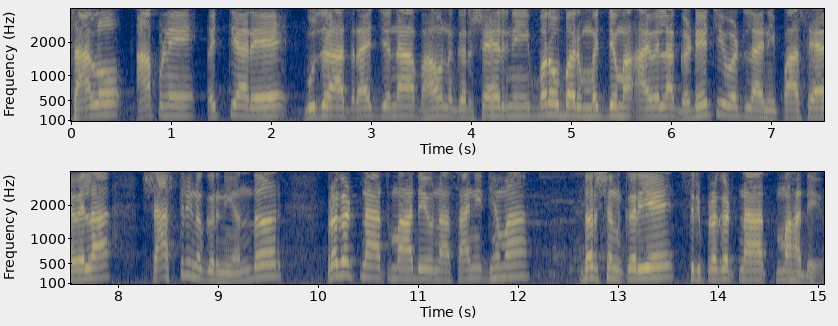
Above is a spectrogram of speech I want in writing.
ચાલો આપણે અત્યારે ગુજરાત રાજ્યના ભાવનગર શહેરની બરોબર મધ્યમાં આવેલા ગઢેચી વડલાની પાસે આવેલા શાસ્ત્રીનગરની અંદર પ્રગટનાથ મહાદેવના સાનિધ્યમાં દર્શન કરીએ શ્રી પ્રગટનાથ મહાદેવ.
